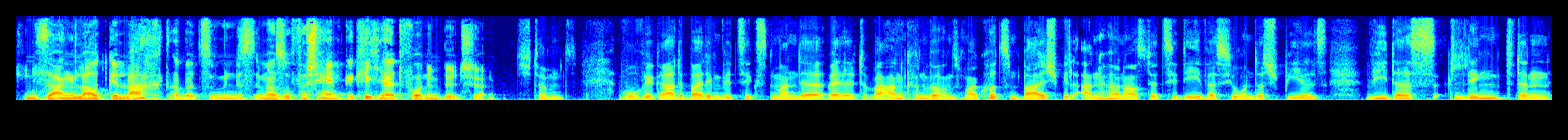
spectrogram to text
ich will nicht sagen laut gelacht, aber zumindest immer so verschämt gekichert vor dem Bildschirm. Stimmt. Wo wir gerade bei dem witzigsten Mann der Welt waren, können wir uns mal kurz ein Beispiel anhören aus der CD-Version des Spiels, wie das klingt, denn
